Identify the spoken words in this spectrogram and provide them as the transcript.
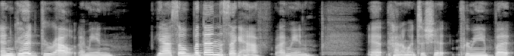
and good throughout i mean yeah so but then the second half i mean it kind of went to shit for me but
